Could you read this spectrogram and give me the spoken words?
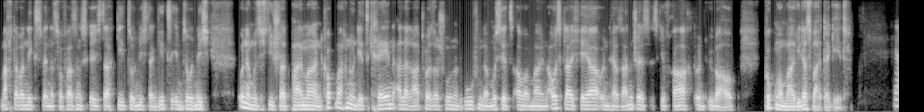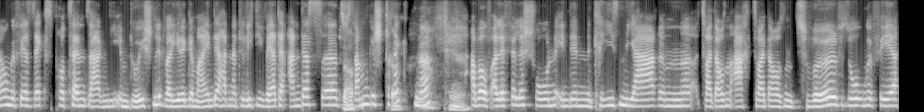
macht aber nichts. Wenn das Verfassungsgericht sagt, geht so nicht, dann geht es eben so nicht. Und dann muss sich die Stadt Palma einen Kopf machen und jetzt krähen alle Rathäuser schon und rufen, da muss jetzt aber mal ein Ausgleich her und Herr Sanchez ist gefragt und überhaupt gucken wir mal, wie das weitergeht. Ja, ungefähr sechs Prozent sagen die im Durchschnitt, weil jede Gemeinde hat natürlich die Werte anders äh, zusammengestrickt. Ne? Ja. Aber auf alle Fälle schon in den Krisenjahren 2008, 2012 so ungefähr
